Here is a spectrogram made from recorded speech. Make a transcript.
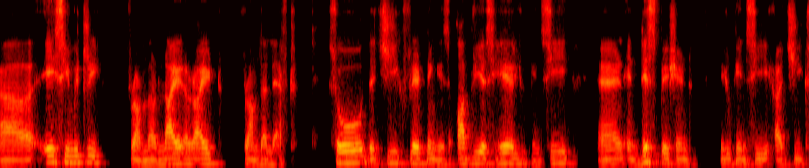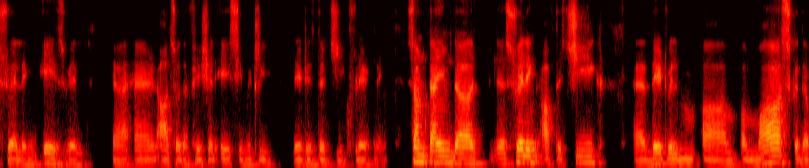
uh, asymmetry from the right, from the left. So the cheek flattening is obvious here, you can see. And in this patient, you can see a cheek swelling as well. Uh, and also the facial asymmetry, that is the cheek flattening. Sometimes the uh, swelling of the cheek, that will um, mask the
